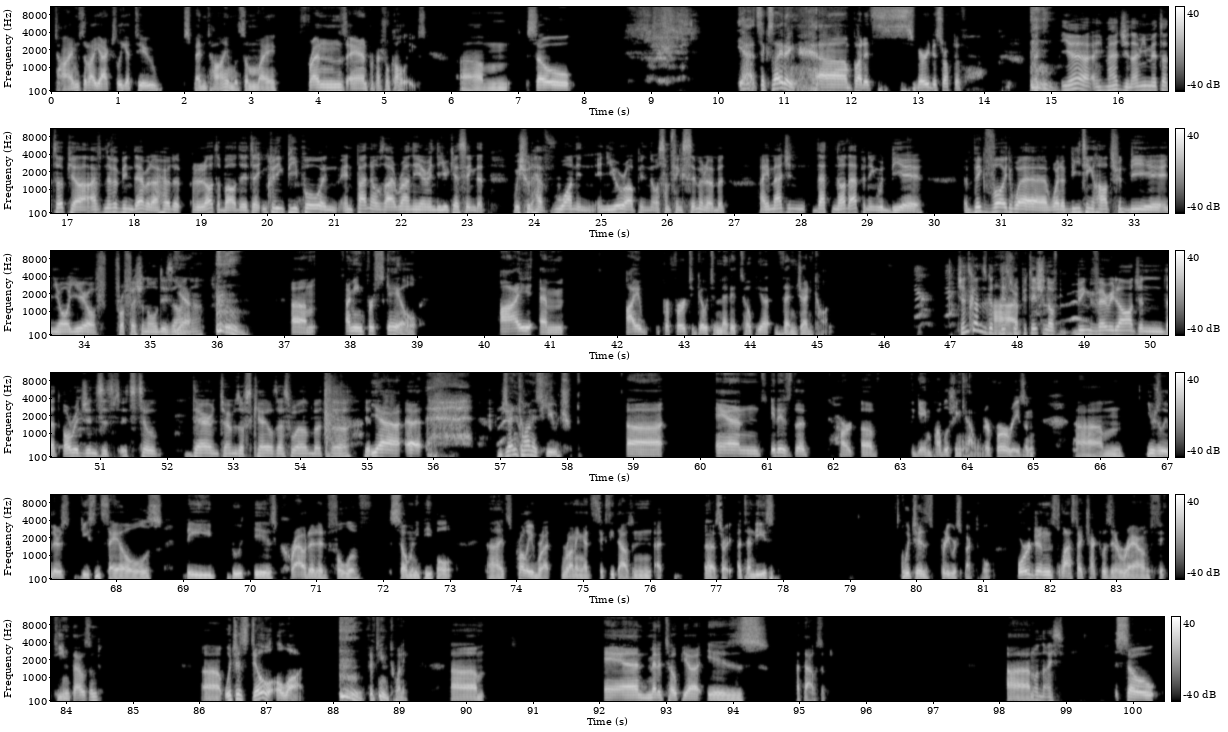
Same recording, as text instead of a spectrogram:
times that I actually get to spend time with some of my friends and professional colleagues. Um, so yeah, it's exciting, uh, but it's very disruptive. yeah, imagine. I mean, Metatopia, I've never been there, but I heard a, a lot about it, uh, including people in, in panels I run here in the UK saying that we should have one in, in Europe in, or something similar, but I imagine that not happening would be a, a big void where where the beating heart should be in your year of professional design. Yeah. um, I mean, for scale, I am. I prefer to go to Metatopia than Gen Con. Gen Con's got this uh, reputation of being very large and that Origins is it's still there in terms of scales as well, but uh, yeah, uh, Gen Con is huge. Uh, and it is the heart of the game publishing calendar for a reason. Um, usually there's decent sales. The booth is crowded and full of so many people. Uh, it's probably running at 60,000, uh, uh, sorry, attendees, which is pretty respectable. Origins, last I checked, was at around 15,000, uh, which is still a lot. 15 to 20. Um, and Metatopia is a thousand. Um, oh, nice. So,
